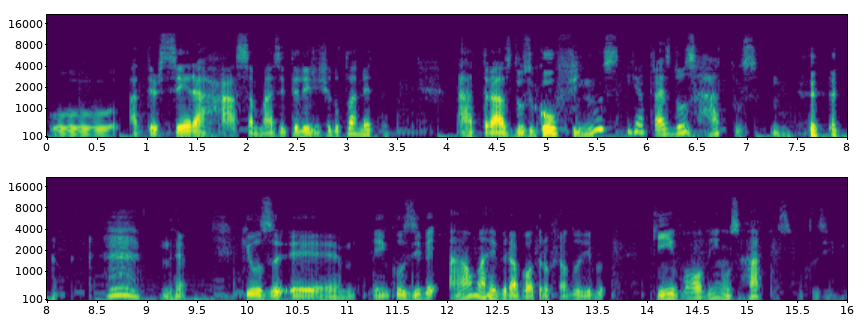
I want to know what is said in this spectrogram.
o, a terceira raça mais inteligente do planeta. Atrás dos golfinhos e atrás dos ratos. né? Que os, é, inclusive há uma reviravolta no final do livro que envolvem os ratos, inclusive.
